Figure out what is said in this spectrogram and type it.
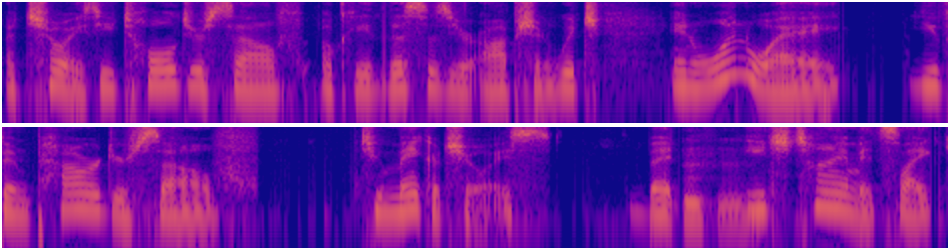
a choice, you told yourself, okay, this is your option, which in one way you've empowered yourself to make a choice. But mm-hmm. each time it's like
